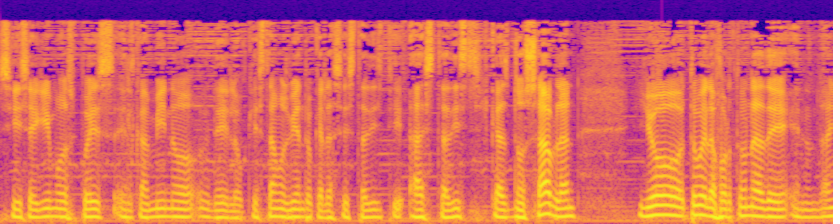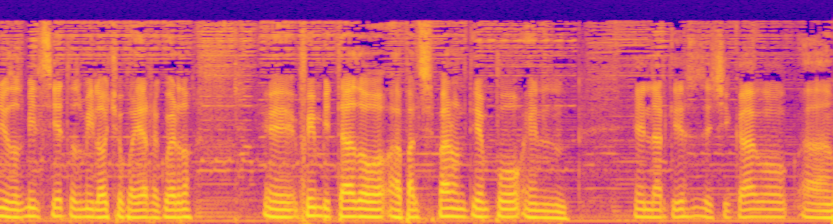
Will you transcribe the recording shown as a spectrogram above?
si seguimos pues el camino de lo que estamos viendo que las estadísticas nos hablan yo tuve la fortuna de en el año 2007 2008 por allá recuerdo eh, fui invitado a participar un tiempo en, en la arquidiócesis de Chicago ah,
